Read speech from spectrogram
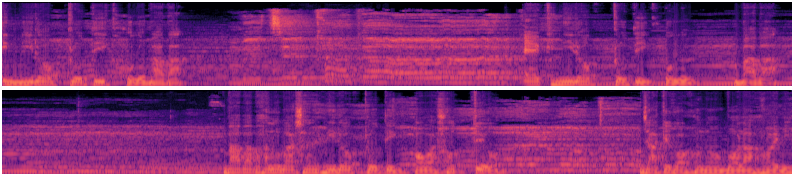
নীরব প্রতীক হলো বাবা। এক নীরব প্রতীক হলো বাবা। বাবা ভালোবাসার নীরব প্রতীক হওয়া সত্ত্বেও যাকে কখনো বলা হয়নি,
